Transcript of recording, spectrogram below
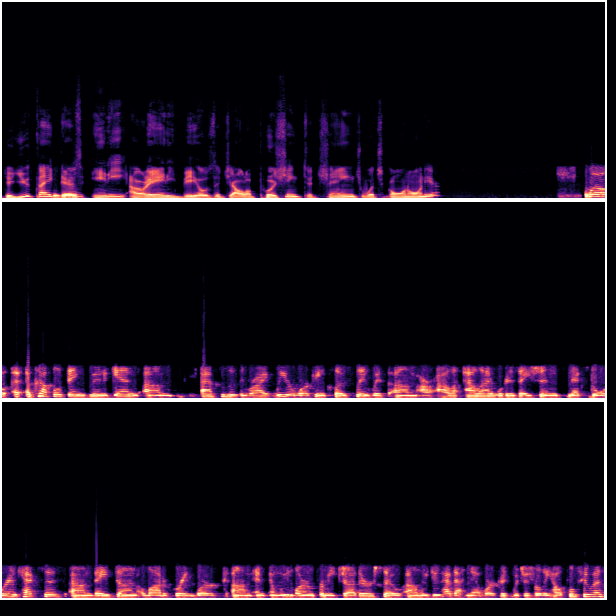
do you think mm-hmm. there's any, are there any bills that y'all are pushing to change what's going on here? Well, a, a couple of things, Moon. Again, um, absolutely right. We are working closely with um, our allied organizations next door in Texas. Um, they've done a lot of great work, um, and, and we learn from each other. So um, we do have that network, which is really helpful to us.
